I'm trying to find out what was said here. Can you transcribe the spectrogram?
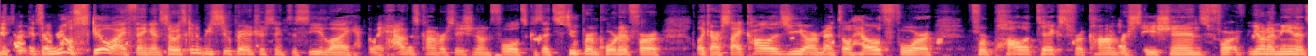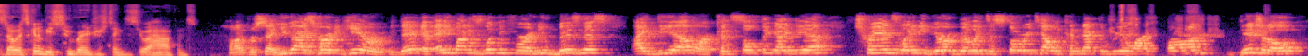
It's a, it's a real skill, I think, and so it's going to be super interesting to see like like how this conversation unfolds because it's super important for like our psychology, our mental health, for for politics, for conversations, for you know what I mean. And so it's going to be super interesting to see what happens. Hundred percent. You guys heard it here. There, if anybody's looking for a new business idea or consulting idea, translating your ability to storytell and connect in real life on digital,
